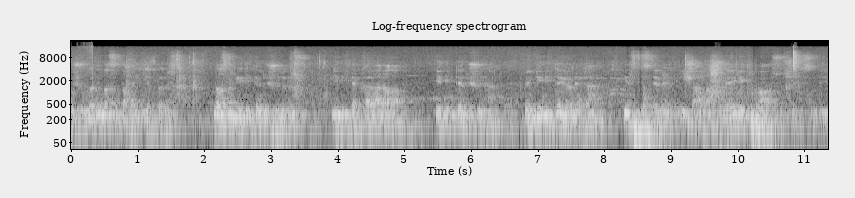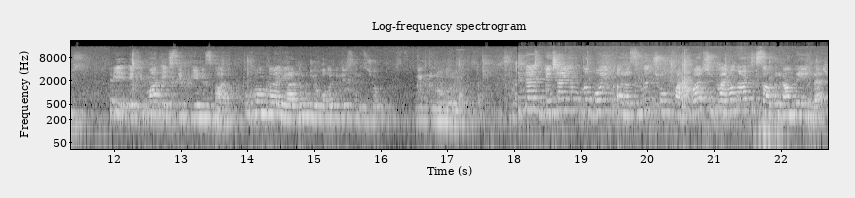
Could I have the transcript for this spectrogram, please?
koşullarını nasıl daha iyi yaparız, nasıl birlikte düşünürüz, birlikte karar alan, birlikte düşünen ve birlikte yöneten bir sistemi inşallah buraya getirme arzusu içerisindeyiz. Bir ekipman eksikliğimiz var. Bu konuda yardımcı olabilirseniz çok memnun olurum. Gerçekten geçen yılla bu yıl arasında çok fark var. Çünkü hayvanlar artık saldırgan değiller.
